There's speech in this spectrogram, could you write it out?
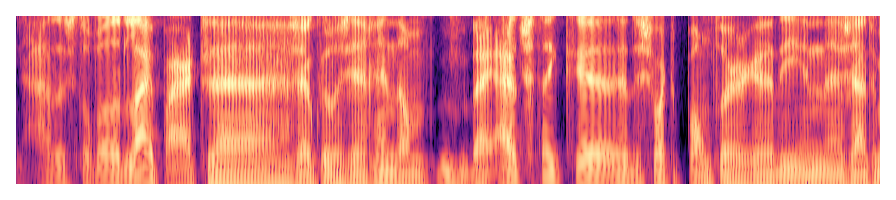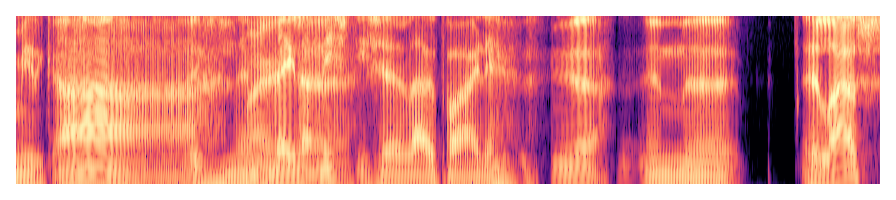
Nou, dat is toch wel het luipaard, eh, zou ik willen zeggen. En dan bij uitstek eh, de zwarte panter eh, die in Zuid-Amerika Ah, leeft. de Maar, melanistische luipaarden. ja, en helaas,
